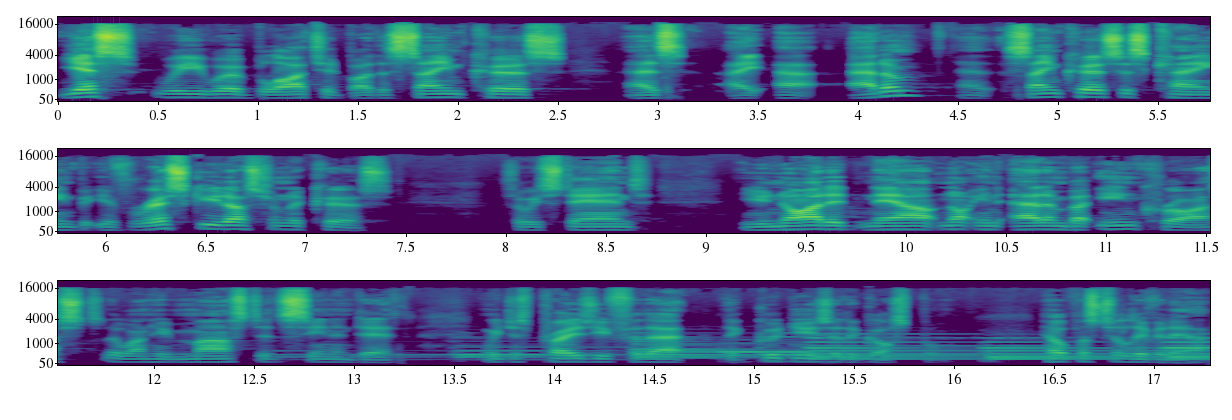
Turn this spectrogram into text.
Yes, we were blighted by the same curse as Adam, uh, same curse as Cain, but you've rescued us from the curse. So we stand united now, not in Adam, but in Christ, the one who mastered sin and death. We just praise you for that, the good news of the gospel. Help us to live it out.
